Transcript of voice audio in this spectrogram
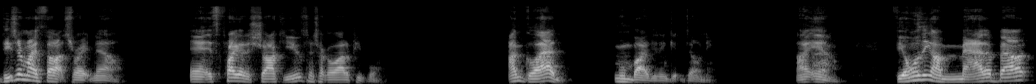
These are my thoughts right now. And it's probably going to shock you. It's going to shock a lot of people. I'm glad Mumbai didn't get Dhoni. I am. The only thing I'm mad about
